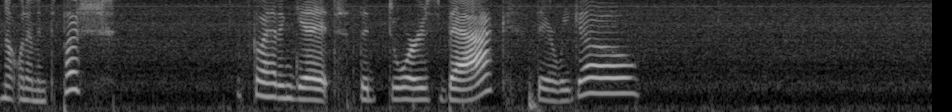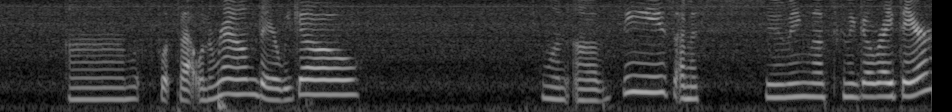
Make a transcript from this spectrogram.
Not what I meant to push. Let's go ahead and get the doors back. There we go. Um, let's flip that one around. There we go. One of these. I'm assuming that's going to go right there.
